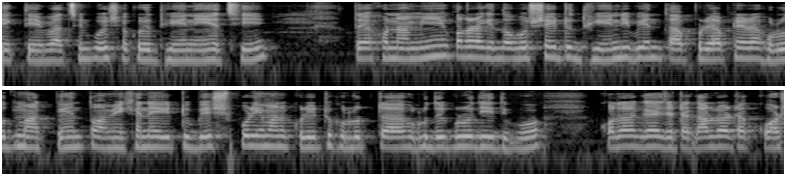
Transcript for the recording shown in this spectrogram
দেখতেই পাচ্ছেন, পরিষ্কার করে ধুয়ে নিয়েছি। তো এখন আমি কলাটা কিন্তু অবশ্যই একটু ধুয়ে নেবেন, তারপরে আপনারা হলুদ মাখবেন। তো আমি এখানে একটু বেশ পরিমাণ করে একটু হলুদটা, হলুদের গুঁড়ো দিয়ে দিব। কলার গায়ে যেটা কালো একটা কষ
